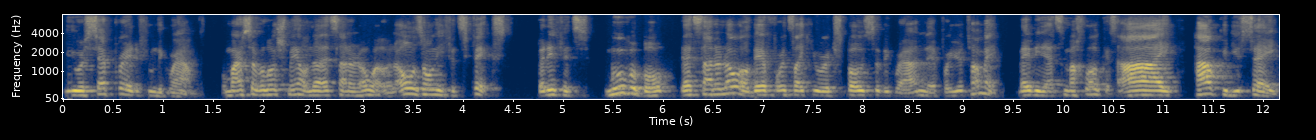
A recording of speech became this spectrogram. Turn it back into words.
You were separated from the ground. No, that's not an ohel. An ohel is only if it's fixed. But if it's movable, that's not an ohel. Therefore, it's like you were exposed to the ground, therefore you're tummy. Maybe that's machlokas. I, how could you say?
